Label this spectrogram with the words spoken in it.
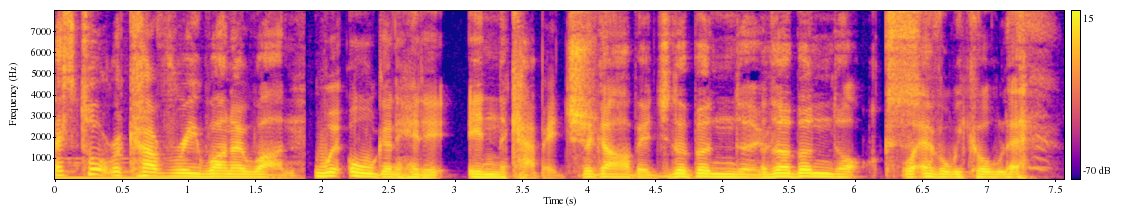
Let's talk recovery 101. We're all going to hit it in the cabbage, the garbage, the bundu, the boondocks, whatever we call it.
